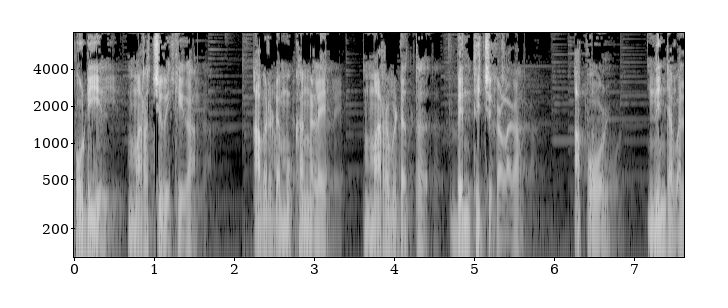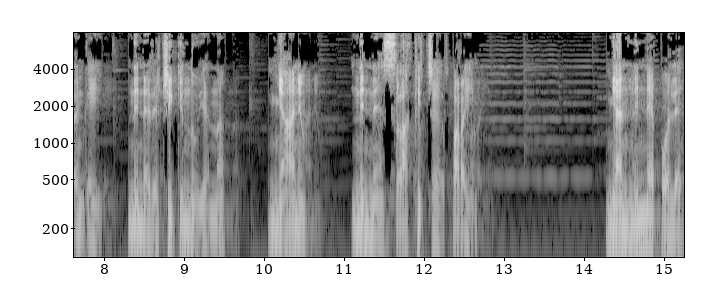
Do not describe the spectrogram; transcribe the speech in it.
പൊടിയിൽ മറച്ചുവെക്കുക. അവരുടെ മുഖങ്ങളെ മറവിടത്ത് ബന്ധിച്ചു കളക. അപ്പോൾ നിന്റെ വലങ്കൈ നിന്നെ രക്ഷിക്കുന്നു എന്ന് ഞാനും നിന്നെ ശ്ലാഘിച്ച് പറയും. ഞാൻ നിന്നെപ്പോലെ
